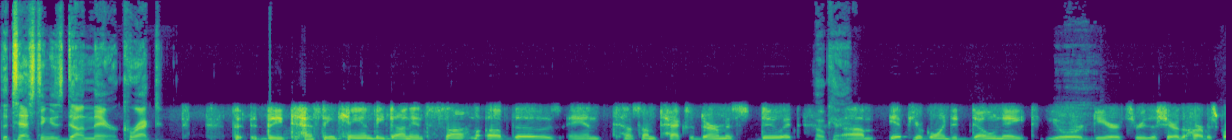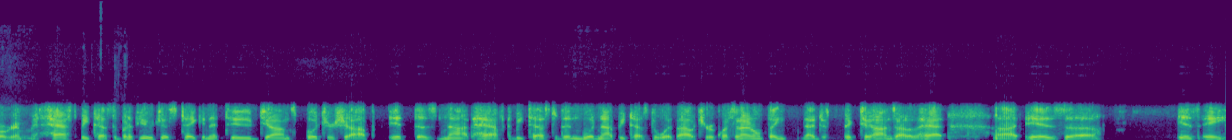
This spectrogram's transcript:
the testing is done there. Correct? The, the testing can be done in some of those, and t- some taxidermists do it. Okay. Um, if you're going to donate your deer through the Share the Harvest program, it has to be tested. But if you're just taking it to John's Butcher Shop, it does not have to be tested and would not be tested without your request. And I don't think I just picked John's out of the hat. Uh, is uh, is a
